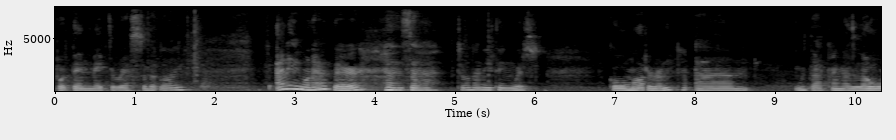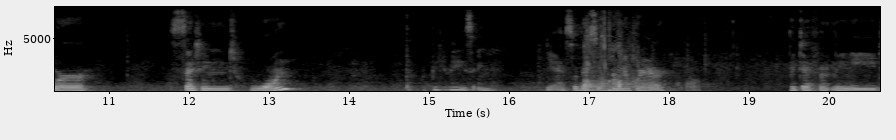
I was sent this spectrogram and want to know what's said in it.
but then make the rest of it live. If anyone out there has uh, done anything with Go Modern, um, with that kind of lower settinged one. Be amazing. Yeah, so this is kind of where I definitely need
